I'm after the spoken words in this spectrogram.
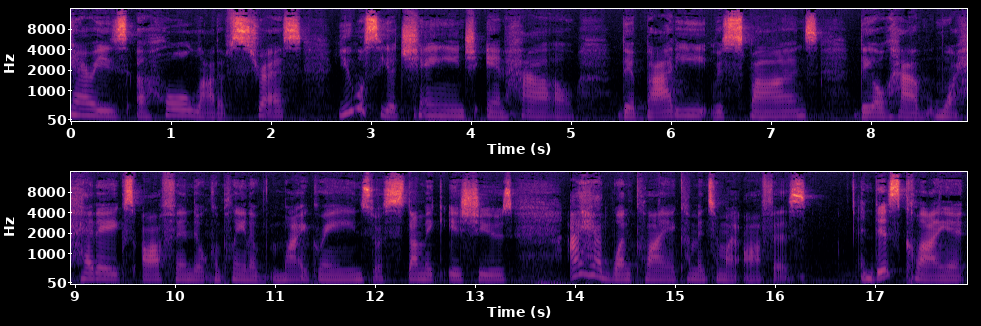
carries a whole lot of stress, you will see a change in how their body responds. They'll have more headaches often. They'll complain of migraines or stomach issues. I had one client come into my office, and this client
